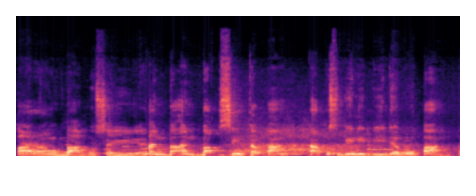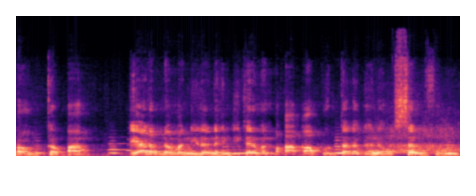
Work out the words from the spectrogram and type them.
Parang bago sa'yo yan. Unba unboxing ka pa, tapos binibida mo pa, proud ka pa. Eh, alam naman nila na hindi ka naman makaka-upload talaga ng cellphone.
